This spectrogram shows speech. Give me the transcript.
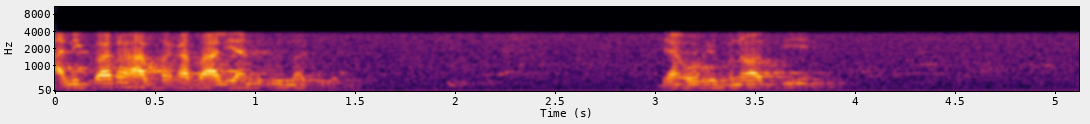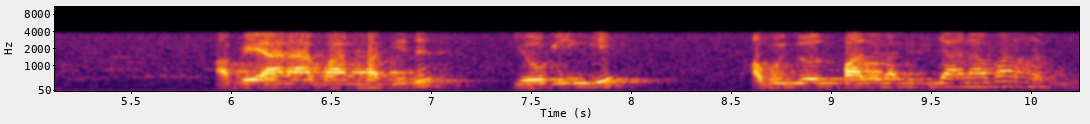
අනික් වට අර්ථ කතා ලියන්න දුන්නා කියන්නේ. දැන් ඔකේ මොනවද තියෙන්නේ? අපේ ආනාපාන සතියද යෝගීන්ගේ අබුද්ධෝත්පාදක විඥානාපාන සතිය.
